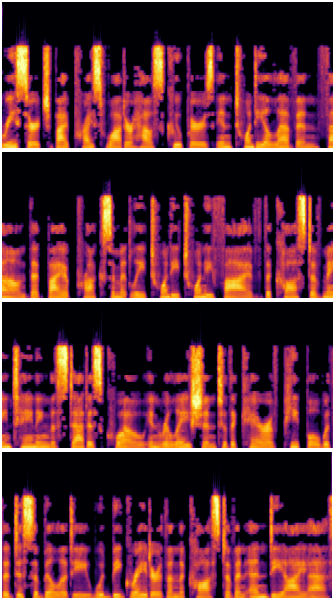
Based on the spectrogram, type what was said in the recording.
Research by PricewaterhouseCoopers in 2011 found that by approximately 2025 the cost of maintaining the status quo in relation to the care of people with a disability would be greater than the cost of an NDIS.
